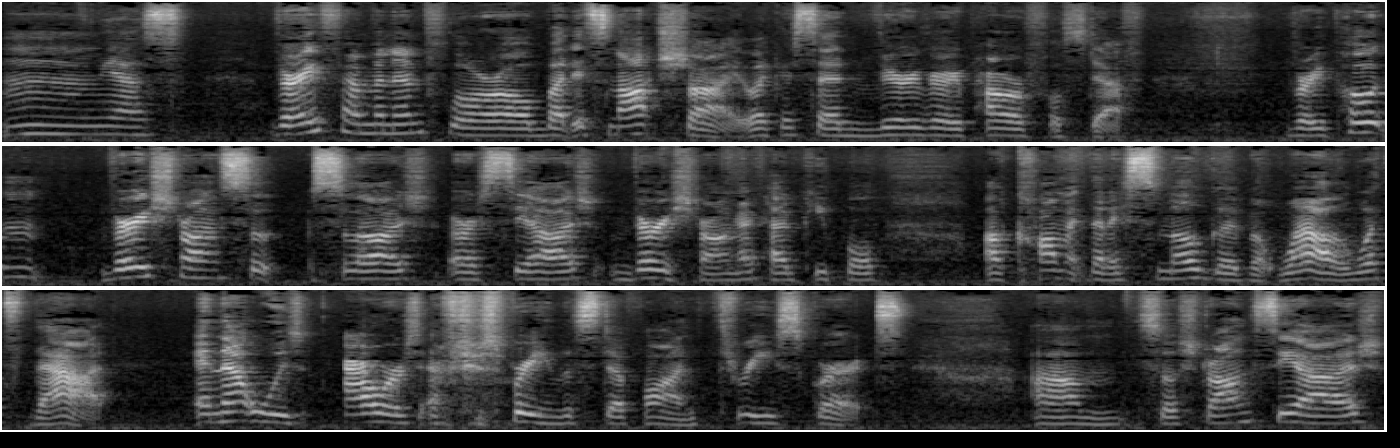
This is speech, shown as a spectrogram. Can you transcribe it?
Mmm, yes. Very feminine floral, but it's not shy. Like I said, very, very powerful stuff. Very potent, very strong sillage or sillage, very strong. I've had people uh, comment that I smell good, but wow, what's that? And that was hours after spraying this stuff on, three squirts. Um, so strong sillage.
